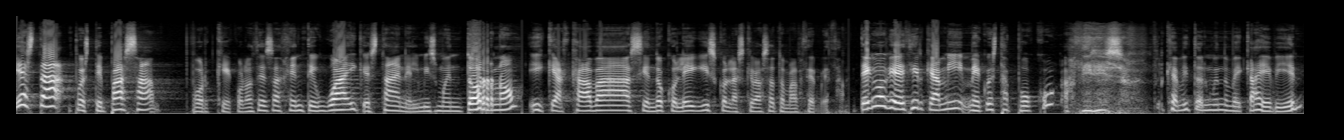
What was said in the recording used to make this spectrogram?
Y esta, pues te pasa porque conoces a gente guay que está en el mismo entorno y que acaba siendo colegis con las que vas a tomar cerveza. Tengo que decir que a mí me cuesta poco hacer eso, porque a mí todo el mundo me cae bien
